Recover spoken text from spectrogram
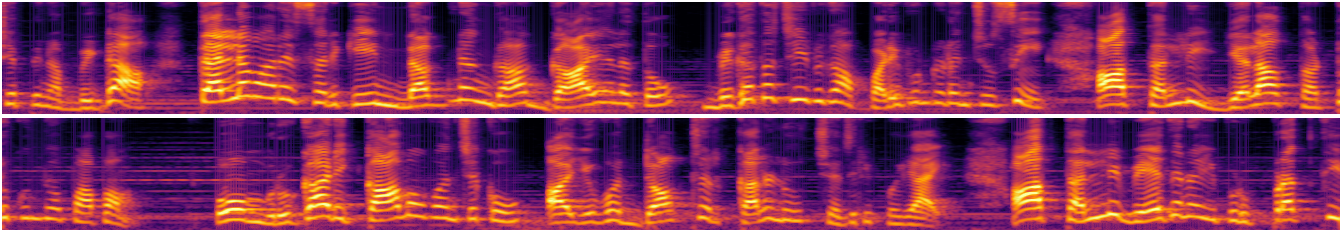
చెప్పిన బిడ్డ తెల్లవారేసరికి నగ్నంగా గాయాలతో విగతజీవిగా పడి ఉండడం చూసి ఆ తల్లి ఎలా తట్టుకుందో పాపం. ఓ మృగాడి కామవంచకు ఆ యువ డాక్టర్ కలలు చెదిరిపోయాయి. ఆ తల్లి వేదన ఇప్పుడు ప్రతి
